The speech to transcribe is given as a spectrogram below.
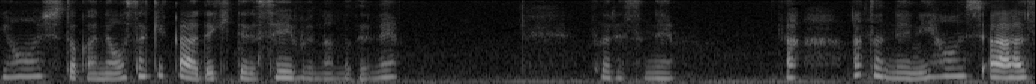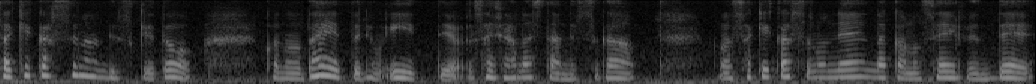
日本酒とかねお酒からできてる成分なのでね。そうですね。ああとね日本酒あ酒かすなんですけどこのダイエットにもいいって最初話したんですがこの酒かすのね中の成分で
